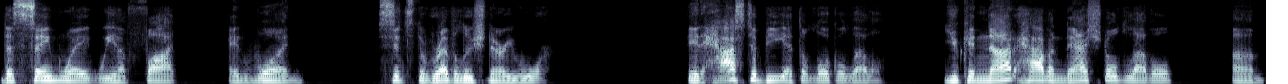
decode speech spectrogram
the same way we have fought and won since the Revolutionary War. It has to be at the local level. You cannot have a national level um,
